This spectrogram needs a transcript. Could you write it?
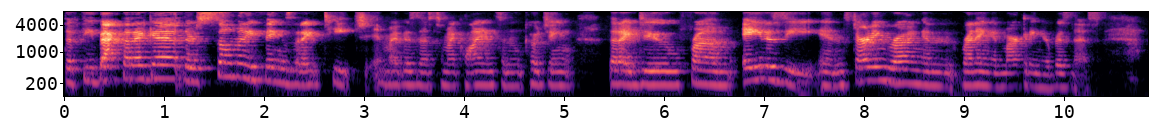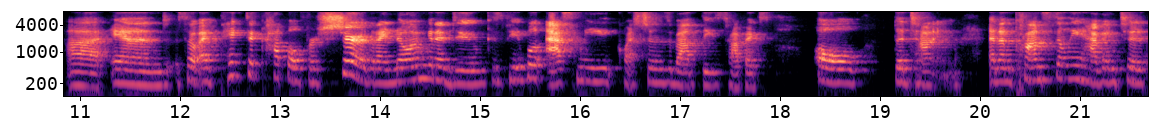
the feedback that I get. There's so many things that I teach in my business to my clients and coaching that I do from A to Z in starting, growing, and running and marketing your business. Uh, and so I picked a couple for sure that I know I'm going to do because people ask me questions about these topics all the time. And I'm constantly having to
